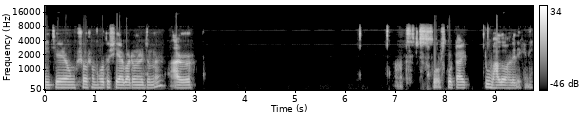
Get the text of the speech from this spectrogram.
নিচের অংশ সম্ভবত শেয়ার বাটনের জন্য। আর আচ্ছা সোর্স কোডটা একটু ভালোভাবে দেখে নিই।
